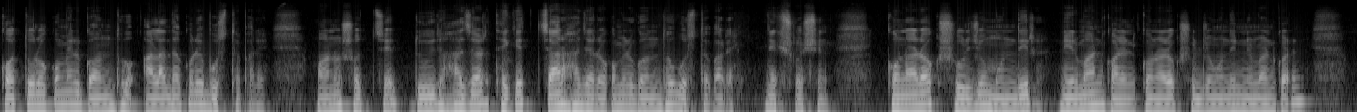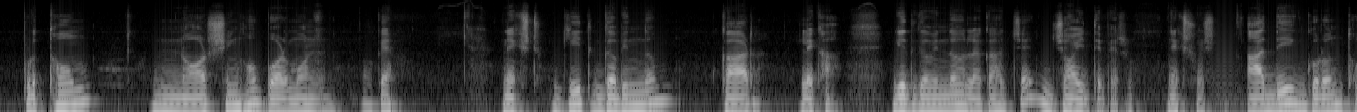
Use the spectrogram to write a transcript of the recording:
কত রকমের গন্ধ আলাদা করে বুঝতে পারে? মানুষ হচ্ছে দুই হাজার থেকে চার হাজার রকমের গন্ধ বুঝতে পারে। নেক্সট কোশ্চেন কোণারক সূর্য মন্দির নির্মাণ করেন। কোণারক সূর্য মন্দির নির্মাণ করেন প্রথম নরসিংহ বর্মন ওকে নেক্সট গীত গোবিন্দম কার লেখা? গীত গোবিন্দ লেখা হচ্ছে জয়দেবের। নেক্সট কোয়েশ্চেন আদি গ্রন্থ,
